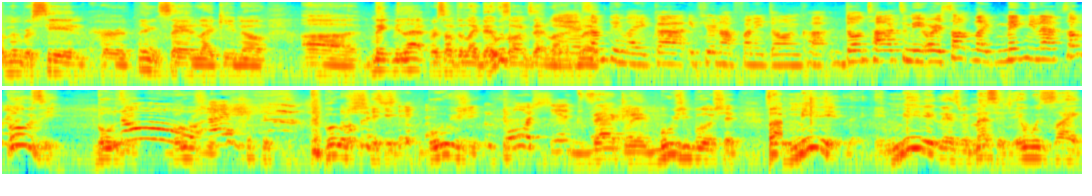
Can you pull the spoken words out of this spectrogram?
remember seeing her thing saying like, you know, uh, make me laugh or something like that. It was along that line. Yeah, like, something like uh, if you're not funny, don't don't talk to me, or something like make me laugh. Something. boozy. Boozy. No, Bougie. I. Bullshit. Bougie. bullshit. Exactly, bougie bullshit. But immediately, immediately as we messaged, it was like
